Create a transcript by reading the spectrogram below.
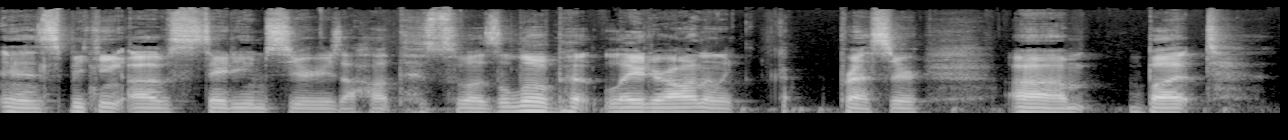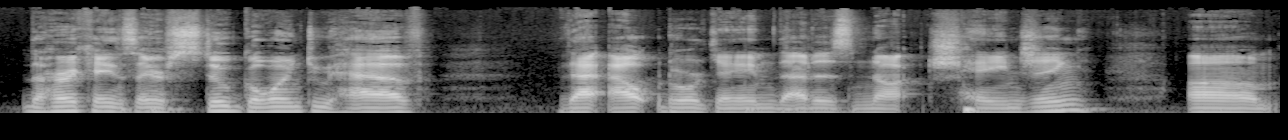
and speaking of Stadium Series, I thought this was a little bit later on in the presser, um, but the Hurricanes they are still going to have that outdoor game that is not changing. Um,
